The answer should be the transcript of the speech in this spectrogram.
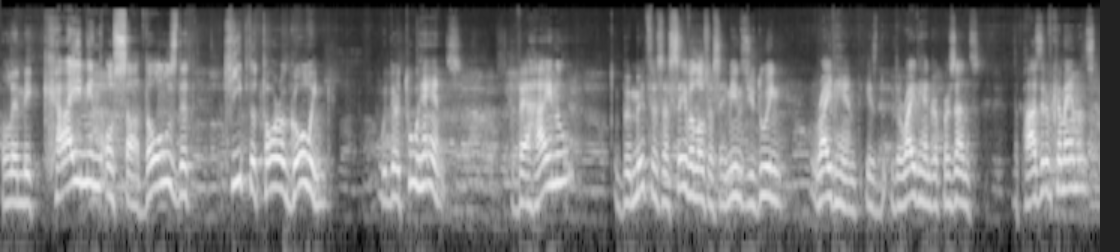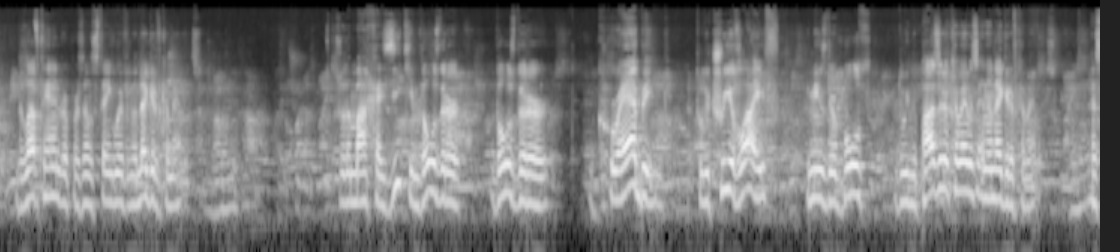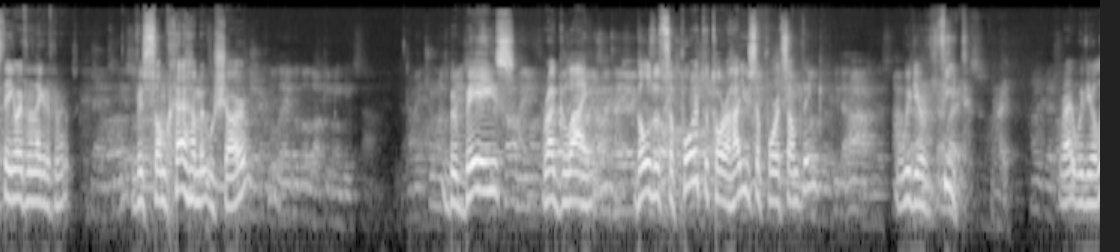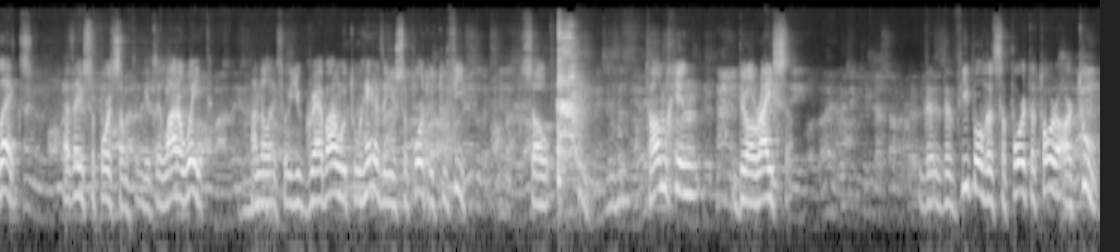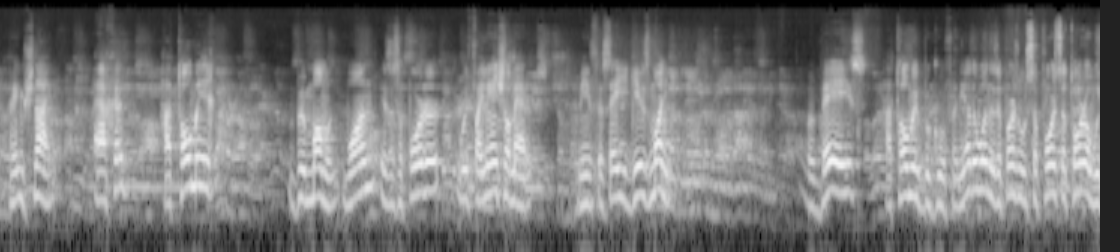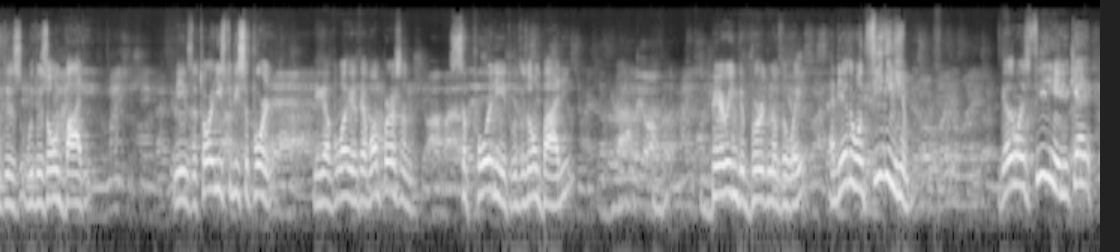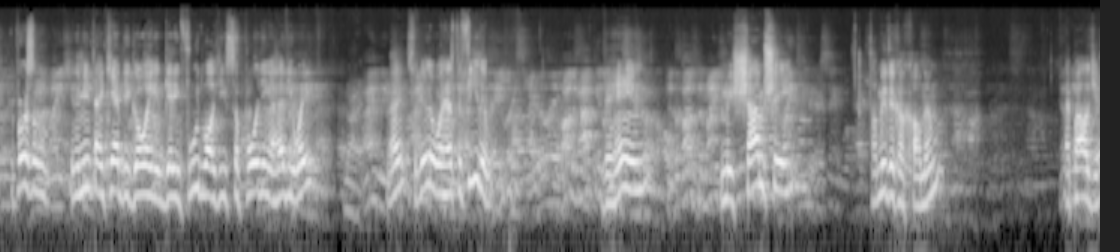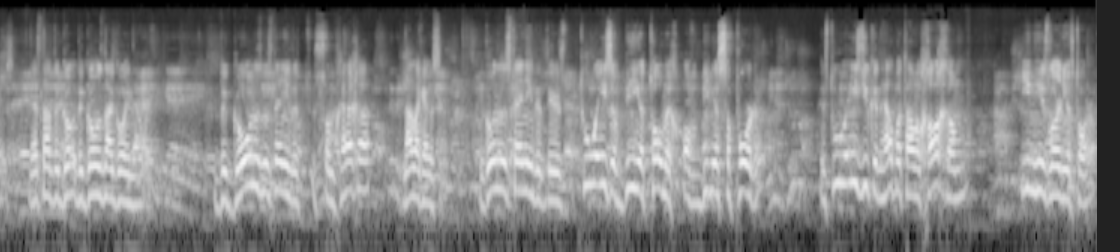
lemikaimin osa. Those that keep the Torah going with their two hands. Saseh v'lo saseh. Means you're doing right hand. Is the right hand represents the positive commandments. The left hand represents staying away from the negative commandments. So the machazikim, those that are those that are grabbing to the tree of life, it means they're both doing the positive commandments and the negative commandments, and staying away from the negative commandments. V'somcheha me'ushar bebeis raglayim. Those that support the Torah, how do you support something? With your feet, right? With your legs. That's how you support something. It's a lot of weight on the legs. So you grab on with two hands and you support with two feet. So, Tomchin Deoraisa. The, the people that support the Torah are two. Heim Shnaim. Echad Hatomich B'mamon. One is a supporter with financial matters. means to say he gives money. Beis Hatomich B'guf. And the other one is a person who supports the Torah with his with his own body. Means the Torah needs to be supported. You have one, you have one person supporting it with his own body, bearing the burden of the weight, and the other one feeding him. The other one is feeding him. You can't. The person in the meantime can't be going and getting food while he's supporting a heavy weight, right? So the other one has to feed him. The Vehem mishamshei talmidei chachamim. I apologize. That's not the Gaon. The Gaon is not going that way. The Gaon is understanding that somchecha, not like I was saying. The Gaon is understanding that there's two ways of being a tomech, of being a supporter. There's two ways you can help a talmid chacham in his learning of Torah.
